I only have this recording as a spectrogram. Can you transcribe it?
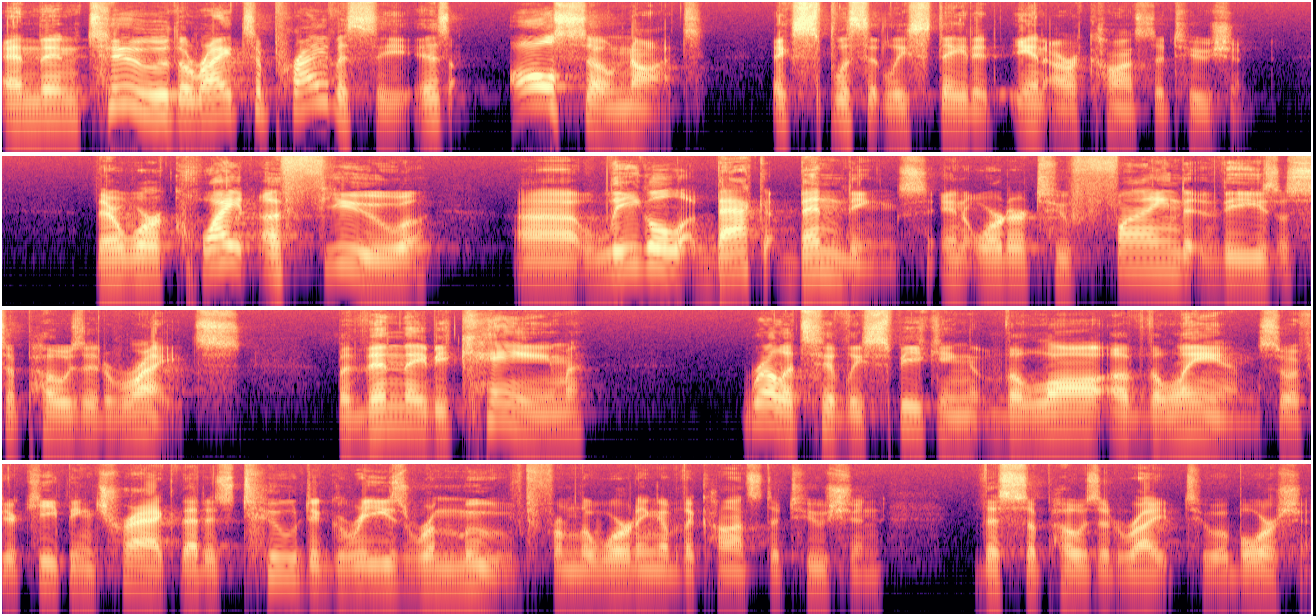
And then, two, the right to privacy is also not explicitly stated in our Constitution. There were quite a few uh, legal backbendings in order to find these supposed rights, but then they became, relatively speaking, the law of the land. So if you're keeping track, that is two degrees removed from the wording of the Constitution, this supposed right to abortion.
